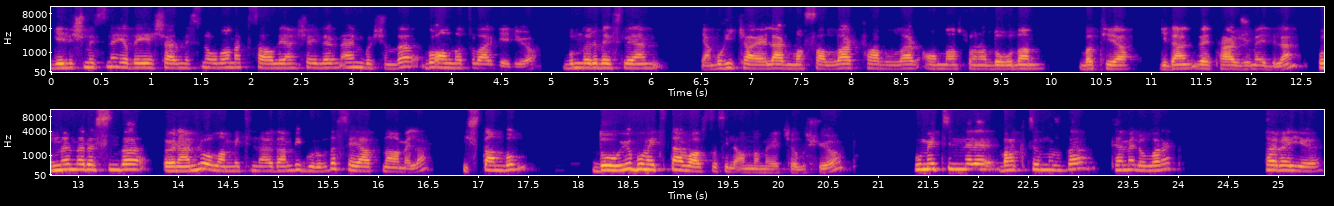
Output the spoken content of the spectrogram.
gelişmesine ya da yeşermesine olanak sağlayan şeylerin en başında bu anlatılar geliyor. Bunları besleyen yani bu hikayeler, masallar, fabullar ondan sonra doğudan batıya giden ve tercüme edilen. Bunların arasında önemli olan metinlerden bir grubu da seyahatnameler. İstanbul doğuyu bu metinler vasıtasıyla anlamaya çalışıyor. Bu metinlere baktığımızda temel olarak sarayı,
